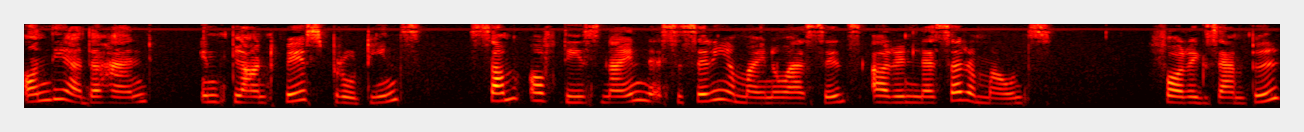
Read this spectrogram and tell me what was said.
On the other hand, in plant-based proteins, some of these nine necessary amino acids are in lesser amounts. For example,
